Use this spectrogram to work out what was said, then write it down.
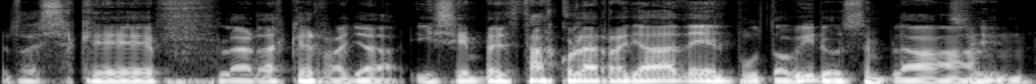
Entonces es que la verdad es que es rayada. Y siempre estás con la rayada del puto virus, en plan...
